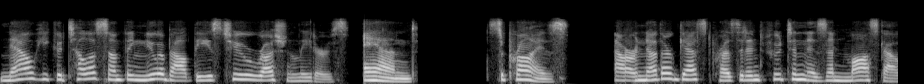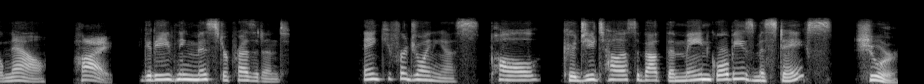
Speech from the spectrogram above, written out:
Now he could tell us something new about these two Russian leaders. And, surprise, our another guest President Putin is in Moscow now. Hi. Good evening Mr. President. Thank you for joining us. Paul, could you tell us about the main Gorby's mistakes? Sure.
